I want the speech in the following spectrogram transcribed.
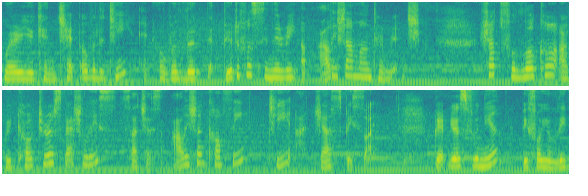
where you can chat over the tea and overlook the beautiful scenery of Alishan mountain range. Shops for local agricultural specialists such as Alishan coffee, tea are just beside. Grab your souvenir before you leave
